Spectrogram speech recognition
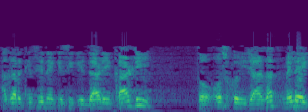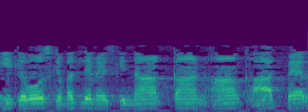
اگر کسی نے کسی کی داڑھی کاٹی تو اس کو اجازت ملے گی کہ وہ اس کے بدلے میں اس کی ناک کان آنکھ ہاتھ پیر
